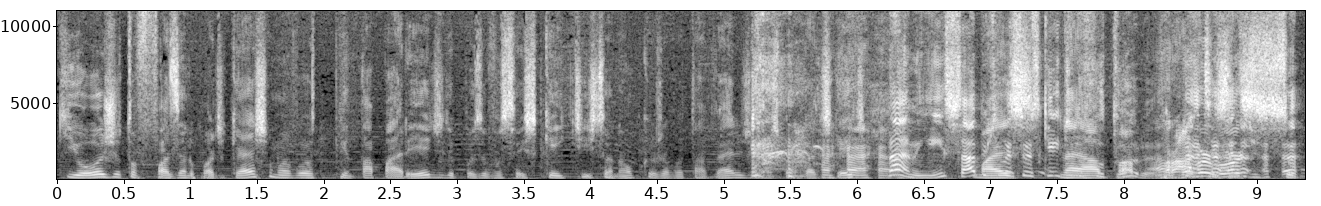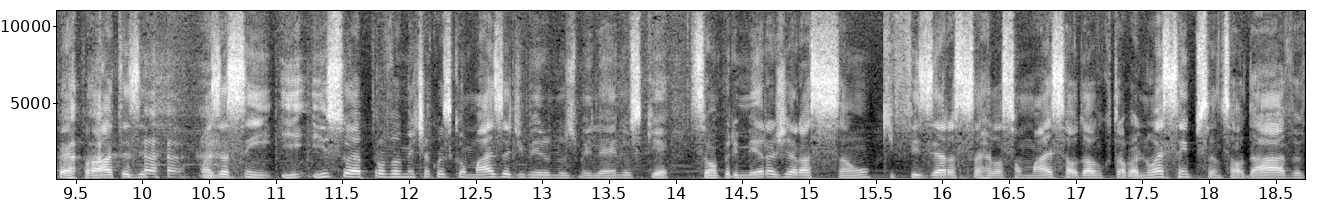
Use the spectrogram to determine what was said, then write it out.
que hoje eu tô fazendo podcast, mas eu vou pintar a parede, depois eu vou ser skatista, não, porque eu já vou estar velho demais pra andar de skate. Não, ninguém sabe que vai ser skate né, a- futuro. a- a super prótese. Mas assim, e isso é provavelmente a coisa que eu mais admiro nos millennials, que é, são a primeira geração que fizeram essa relação mais saudável com o trabalho. Não é 100% saudável,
